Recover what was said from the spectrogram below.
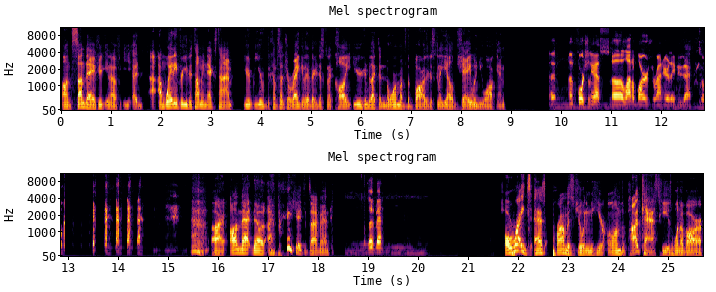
on Sunday. If you you know, if you, uh, I'm waiting for you to tell me next time. You're you've become such a regular. They're just going to call you. You're going to be like the norm of the bar. They're just going to yell Jay when you walk in. Uh, unfortunately, that's uh, a lot of bars around here. They do that. So. All right. On that note, I appreciate the time, man. Thanks, Ben. All right. As promised, joining me here on the podcast, he is one of our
